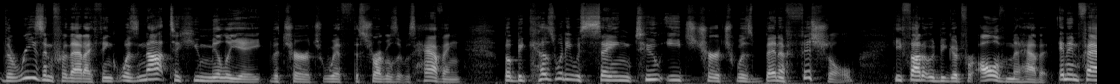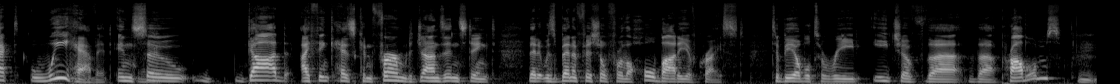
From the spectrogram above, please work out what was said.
the reason for that I think was not to humiliate the church with the struggles it was having, but because what he was saying to each church was beneficial, he thought it would be good for all of them to have it. And in fact, we have it. And so God, I think, has confirmed John's instinct that it was beneficial for the whole body of Christ to be able to read each of the the problems mm.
